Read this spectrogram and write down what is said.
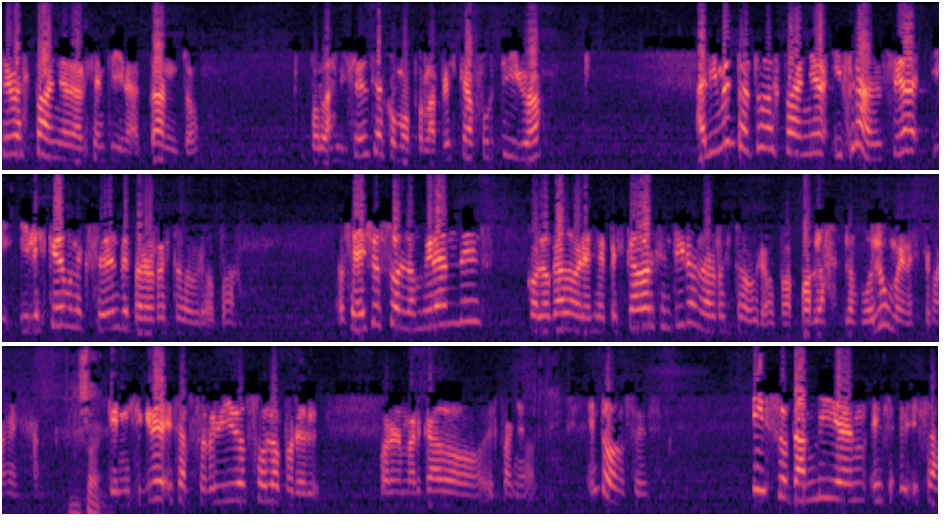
lleva a España de Argentina, tanto por las licencias como por la pesca furtiva, alimenta a toda España y Francia y les queda un excedente para el resto de Europa. O sea, ellos son los grandes colocadores de pescado argentino en el resto de Europa, por las- los volúmenes que manejan, Exacto. que ni siquiera es absorbido solo por el, por el mercado español. Entonces, eso también, es- esas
